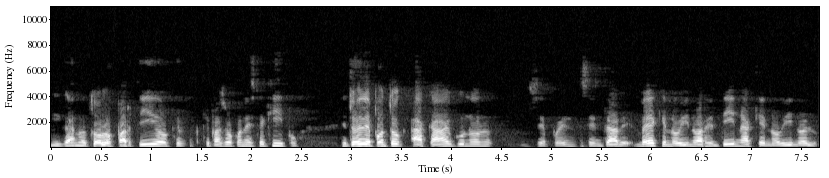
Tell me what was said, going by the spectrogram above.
y ganó todos los partidos, ¿qué, pasó con este equipo? Entonces de pronto acá algunos se pueden centrar, ve que no vino Argentina, que no vino el...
